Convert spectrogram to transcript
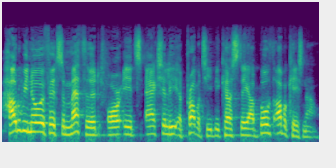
how do we know if it's a method or it's actually a property because they are both uppercase now?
